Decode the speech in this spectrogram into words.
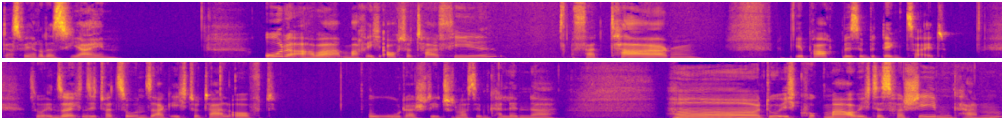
Das wäre das Jein. Oder aber mache ich auch total viel, vertagen. Ihr braucht ein bisschen Bedenkzeit. So, in solchen Situationen sage ich total oft, oh, da steht schon was im Kalender. du, ich gucke mal, ob ich das verschieben kann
